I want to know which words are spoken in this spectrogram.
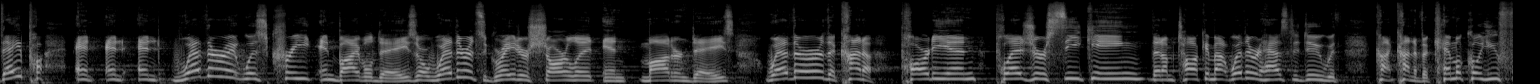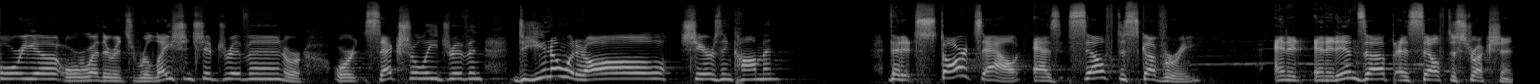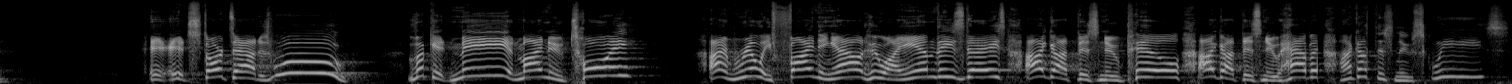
they and and and whether it was Crete in Bible days or whether it's Greater Charlotte in modern days, whether the kind of partying, pleasure seeking that I'm talking about, whether it has to do with kind of a chemical euphoria or whether it's relationship driven or or sexually driven, do you know what it all shares in common? That it starts out as self discovery and it, and it ends up as self destruction. It, it starts out as, woo, look at me and my new toy. I'm really finding out who I am these days. I got this new pill. I got this new habit. I got this new squeeze.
